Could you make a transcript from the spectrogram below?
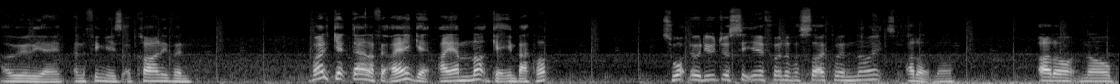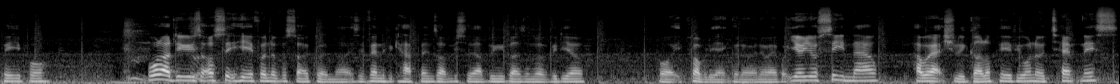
I really ain't. And the thing is, I can't even... If I get down, I think I ain't get... I am not getting back up. So what do we do? Just sit here for another cycle of nights? I don't know. I don't know, people. What I'll do is I'll sit here for another cycle of nights. If anything happens, obviously I'll bring you guys another video. But it probably ain't to anyway. But yeah, you'll see now how I actually got up here. If you want to attempt this,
